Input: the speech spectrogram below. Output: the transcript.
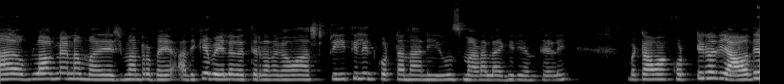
ಆ ಬ್ಲಾಗ್ನಾಗ ನಮ್ಮ ಯಜಮಾನ್ರು ಬೈ ಅದಕ್ಕೆ ಬೈಲಾಗತ್ತಿರ ನನಗೆ ಅವ ಅಷ್ಟು ಪ್ರೀತಿಲಿಂದ ಕೊಟ್ಟ ನಾನು ಯೂಸ್ ಮಾಡಲಾಗಿದೆ ಅಂತೇಳಿ. ಬಟ್ ಅವ ಕೊಟ್ಟಿರೋದು ಯಾವುದೇ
